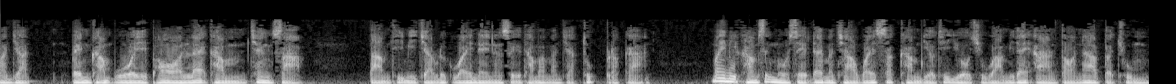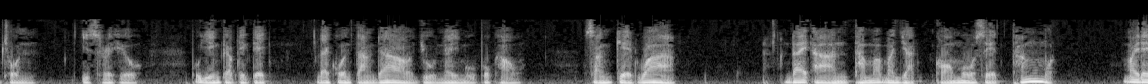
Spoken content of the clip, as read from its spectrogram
บัญญัติเป็นคำอวยพรและคำแช่งสาบตามที่มีจารึกไว้ในหนังสือธรรมบัญญัติทุกประการ ไม่มีคำซึ่งโมเสสได้บัญชาไว้สักคำเดียวที่โยชูวาไม่ได้อ่านต่อหน้าประชุมชน อิสราเอล ผู้หญิงกับเด็กๆ และคนต่างด้าวอยู่ในหมู่พวกเขา สังเกตว่า ได้อ่านธรรมบัญญัติของโมเสสทั้งหมด ไม่ได้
